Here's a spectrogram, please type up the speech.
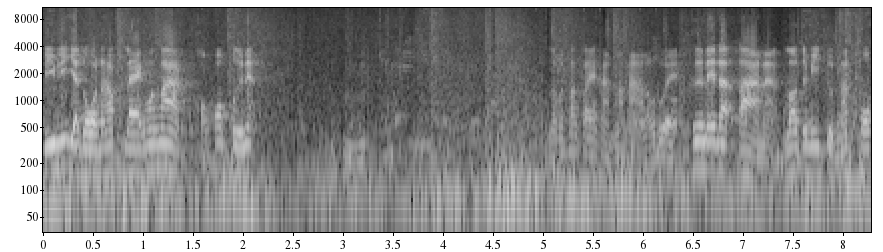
บีมนี่อย่าโดนนะครับ แรงมากๆ ของป้อมปืนเนี่ยแล้วมันตั้งใจหันมาหาเราด้วย คือในด่านน่ะ เราจะมีจุดนัดพบ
